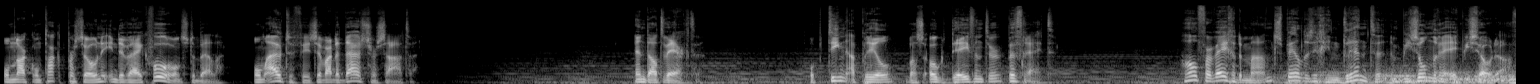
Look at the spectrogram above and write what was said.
om naar contactpersonen in de wijk voor ons te bellen, om uit te vissen waar de Duitsers zaten. En dat werkte. Op 10 april was ook Deventer bevrijd. Halverwege de maand speelde zich in Drenthe een bijzondere episode af.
